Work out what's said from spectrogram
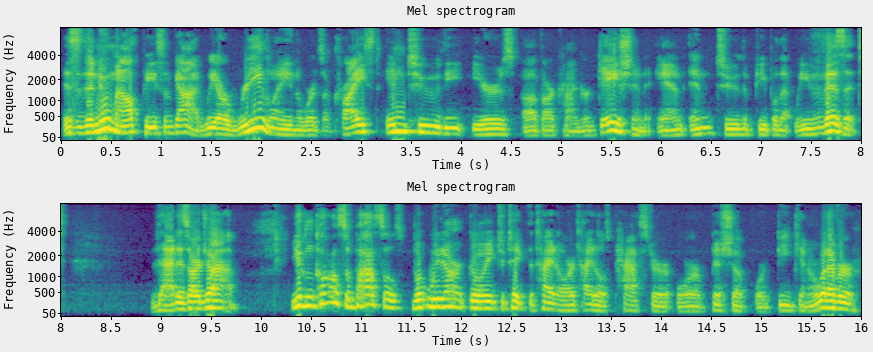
is the new mouthpiece of God. We are relaying the words of Christ into the ears of our congregation and into the people that we visit. That is our job. You can call us apostles, but we aren't going to take the title. Our title is pastor or bishop or deacon or whatever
